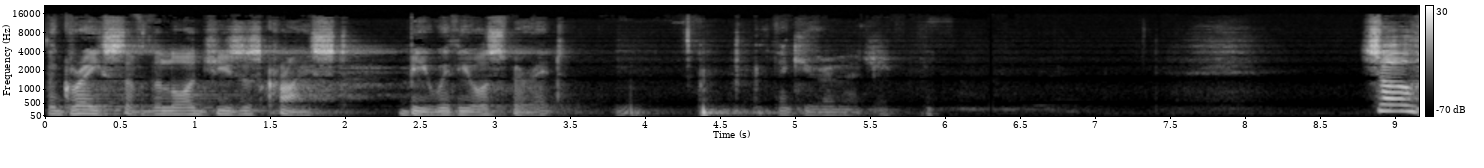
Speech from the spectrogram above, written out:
The grace of the Lord Jesus Christ be with your spirit. Thank you very much. So,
